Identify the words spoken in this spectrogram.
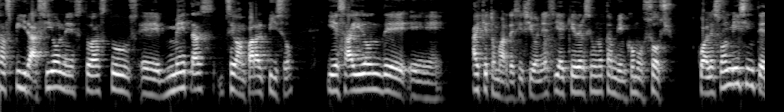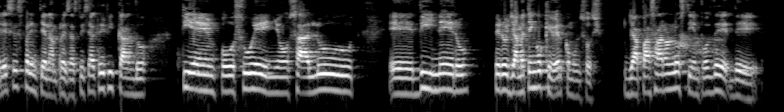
aspiraciones, todas tus eh, metas se van para el piso y es ahí donde eh, hay que tomar decisiones y hay que verse uno también como socio. ¿Cuáles son mis intereses frente a la empresa? Estoy sacrificando tiempo, sueño, salud, dinero, pero ya me tengo que ver como un socio. Ya pasaron los tiempos de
